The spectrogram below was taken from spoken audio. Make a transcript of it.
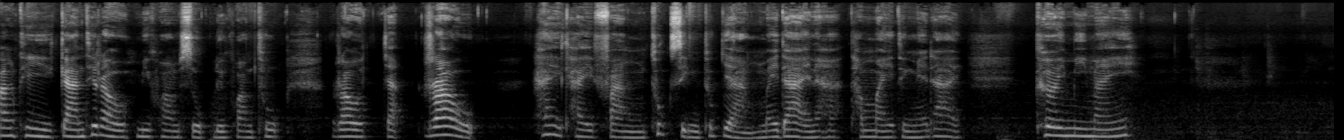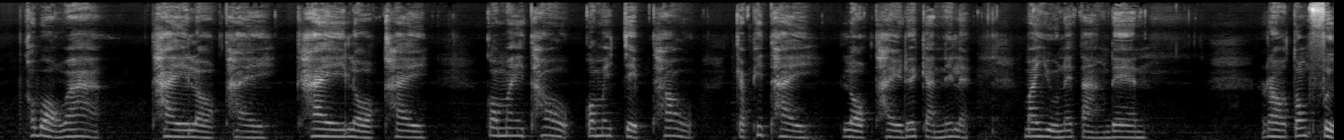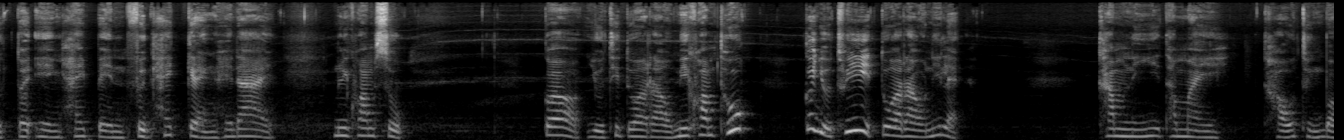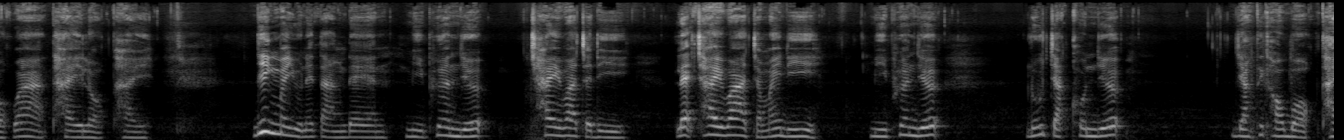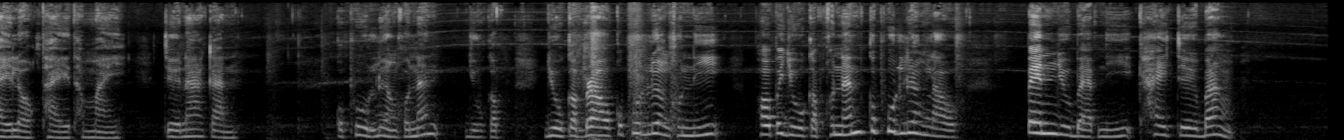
บางทีการที่เรามีความสุขหรือความทุกข์เราจะเล่าให้ใครฟังทุกสิ่งทุกอย่างไม่ได้นะคะทำไมถึงไม่ได้ เคยมีไหม เขาบอกว่า ไทยหลอกไทย ใครหลอกใคร ก็ไม่เท่าก็ไม่เจ็บเท่า กับพี่ไทยหลอกไทยด้วยกันนี่แหละ มาอยู่ในต่างแดน เราต้องฝึกตัวเองให้เป็น ฝึกให้แกร่งให้ได้ มีความสุข ก็อยู่ที่ตัวเรา มีความทุกข์ก็อยู่ที่ตัวเรานี่แหละคำนี้ทำไมเขาถึงบอกว่าไทยหลอกไทย ยิ่งมาอยู่ในต่างแดนมีเพื่อนเยอะ ใช่ว่าจะดี และใช่ว่าจะไม่ดี มีเพื่อนเยอะ รู้จักคนเยอะ อย่างที่เขาบอกไทยหลอกไทยทำไม เจอหน้ากัน ก็พูดเรื่องคนนั้น อยู่กับอยู่กับเราก็พูดเรื่องคนนี้ พอไปอยู่กับคนนั้นก็พูดเรื่องเรา เป็นอยู่แบบนี้ใครเจอบ้าง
